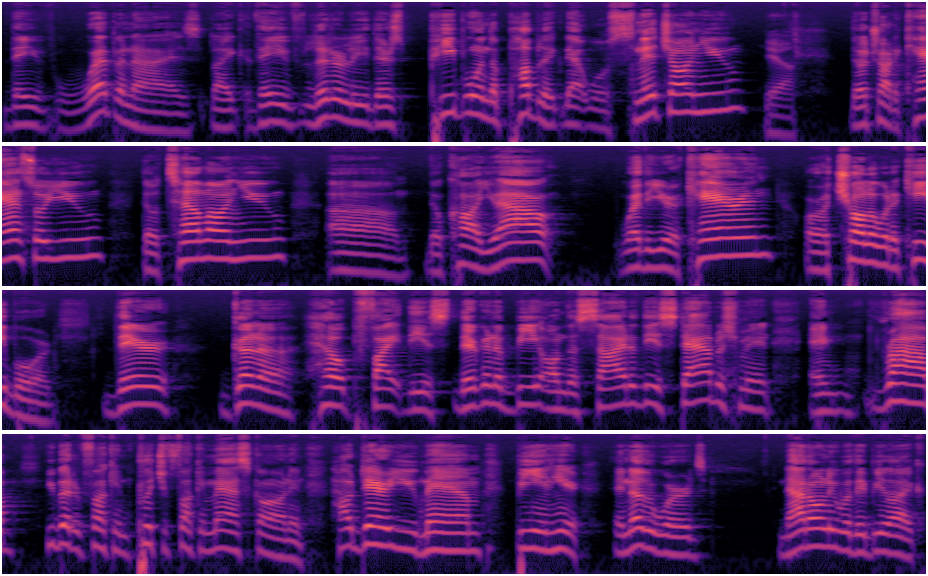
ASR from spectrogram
they've weaponized like they've literally there's people in the public that will snitch on you Yeah. they'll try to cancel you they'll tell on you um, they'll call you out whether you're a karen or a cholo with a keyboard they're gonna help fight this they're gonna be on the side of the establishment and rob you better fucking put your fucking mask on and how dare you ma'am be in here in other words not only will they be like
